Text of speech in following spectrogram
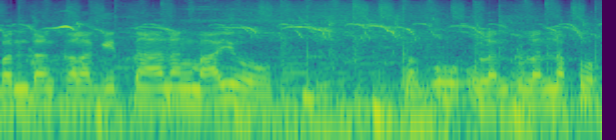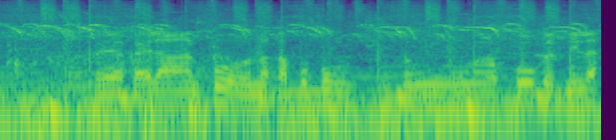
bandang kalagitnaan ng Mayo, mag-uulan-ulan na po. Kaya kailangan po nakabubong ng mga pugad nila.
